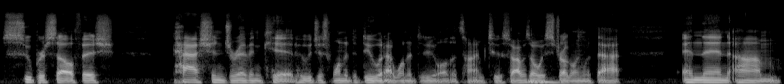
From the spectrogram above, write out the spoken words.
super selfish, passion driven kid who just wanted to do what I wanted to do all the time too. So I was always struggling with that. And then um,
